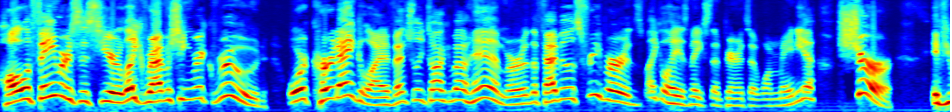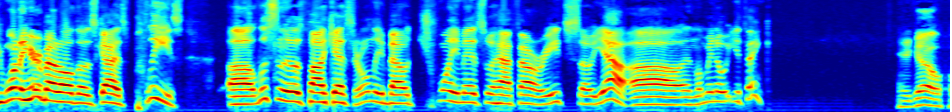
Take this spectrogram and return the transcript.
Hall of Famers this year, like Ravishing Rick Rude or Kurt Angle, I eventually talk about him, or the Fabulous Freebirds. Michael Hayes makes an appearance at One Mania. Sure. If you want to hear about all those guys, please uh, listen to those podcasts. They're only about 20 minutes to a half hour each. So, yeah, uh, and let me know what you think. There you go.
